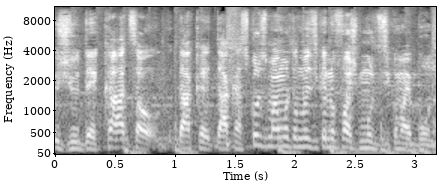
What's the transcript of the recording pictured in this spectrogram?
judecat sau dacă, dacă asculti mai multă muzică nu faci muzică mai bună.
